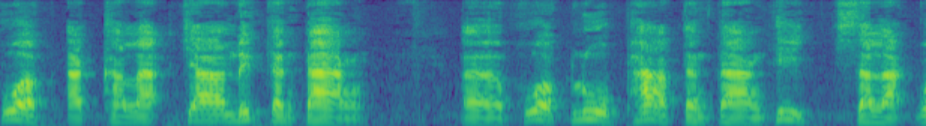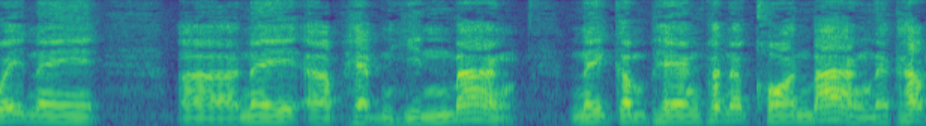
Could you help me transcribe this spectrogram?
พวกอักขระจารึกต่างๆ พวกรูปภาพต่างๆ ที่สลักไว้ในในแผ่นหินบ้าง ในกำแพงพระนครบ้างนะครับ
